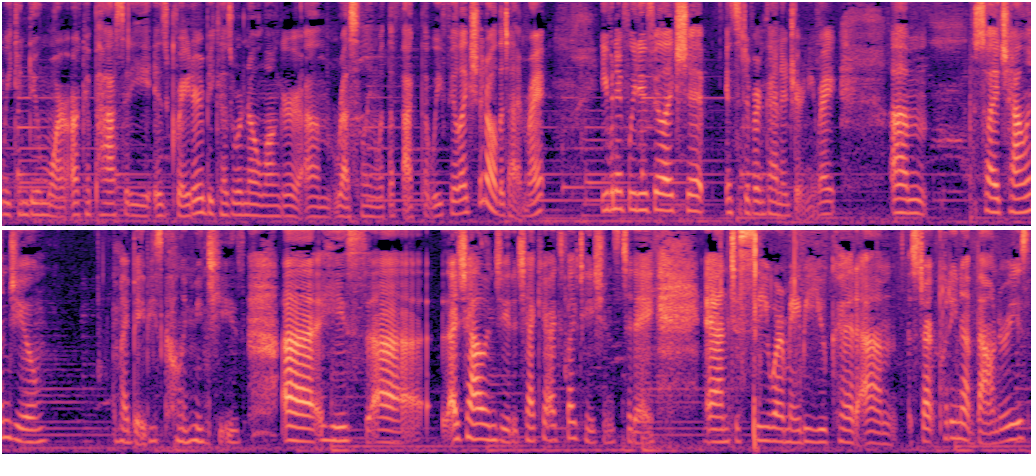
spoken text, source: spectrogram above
We can do more. Our capacity is greater because we're no longer um, wrestling with the fact that we feel like shit all the time, right? Even if we do feel like shit, it's a different kind of journey, right? Um, so I challenge you my baby's calling me cheese. Uh, he's. Uh, I challenge you to check your expectations today, and to see where maybe you could um, start putting up boundaries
